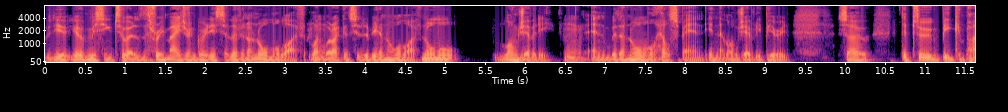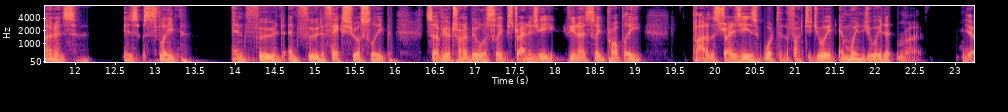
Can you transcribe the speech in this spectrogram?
you're missing two out of the three major ingredients to live in a normal life, like mm. what I consider to be a normal life. Normal longevity mm. and with a normal health span in that longevity period. So the two big components is sleep and food, and food affects your sleep. So if you're trying to build a sleep strategy, if you don't sleep properly, part of the strategy is what did the fuck did you eat and when did you eat it? Right. Yeah.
